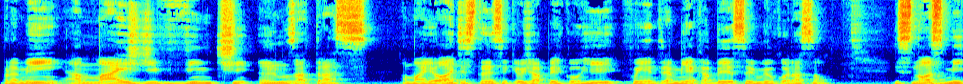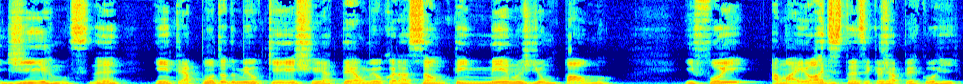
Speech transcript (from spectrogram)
para mim há mais de 20 anos atrás. A maior distância que eu já percorri foi entre a minha cabeça e o meu coração. E se nós medirmos, né, entre a ponta do meu queixo e até o meu coração, tem menos de um palmo. E foi a maior distância que eu já percorri.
